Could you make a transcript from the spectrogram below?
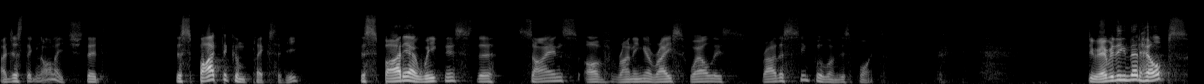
I just acknowledge that despite the complexity, despite our weakness, the science of running a race well is rather simple on this point. Do everything that helps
